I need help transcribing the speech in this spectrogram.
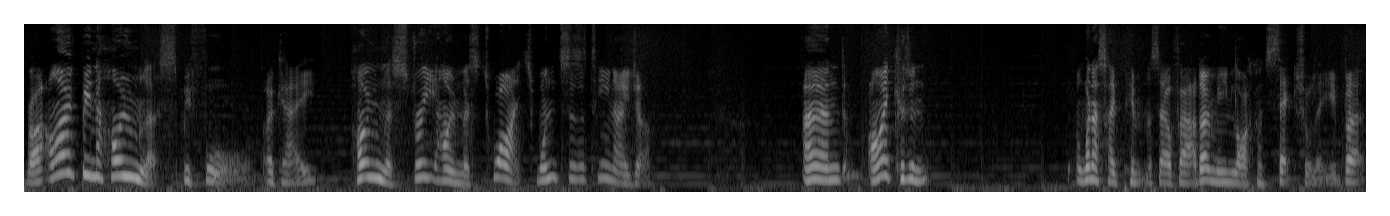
right? I've been homeless before, okay? Homeless, street homeless twice, once as a teenager. And I couldn't when I say pimp myself out, I don't mean like sexually, but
